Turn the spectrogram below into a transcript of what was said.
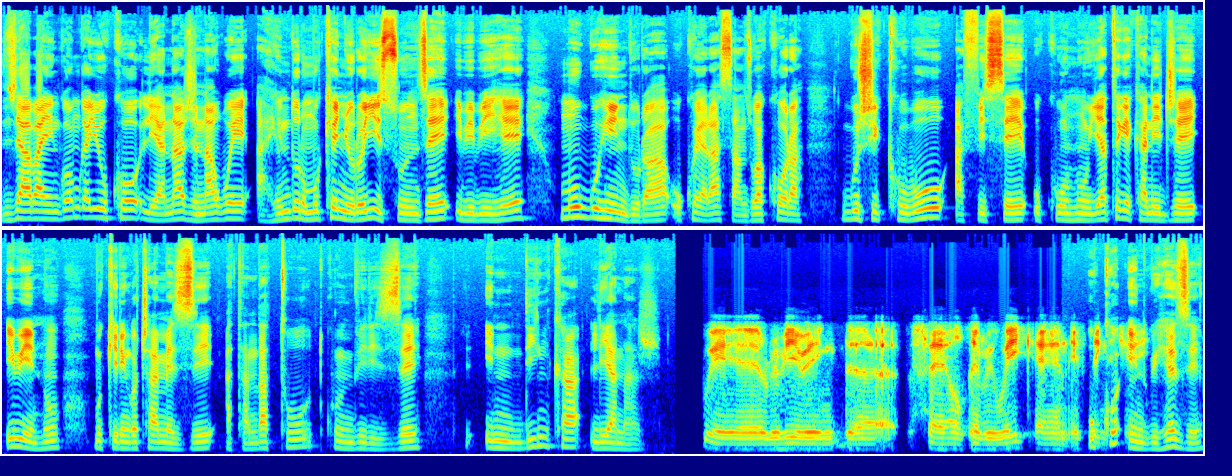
Byabaye ngombwa yuko lianaje nawe ahindura umukenyuro yisunze ibi bihe mu guhindura uko yari asanzwe akora. Gushika ubu afise ukuntu yategekanije ibintu mu kiringo c'amezi atandatu twumvirize indinka lianaje We're reviewing the sales every week, and if things uko indwi iheze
